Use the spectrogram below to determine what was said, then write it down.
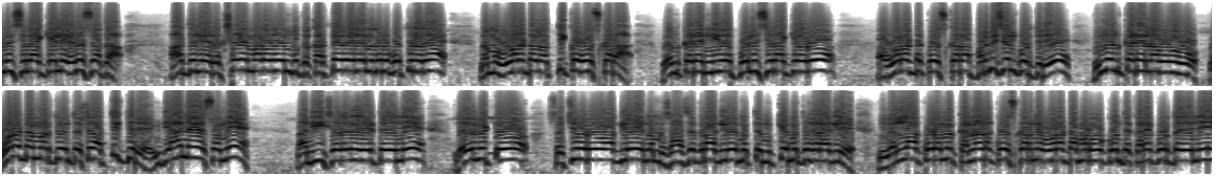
ಪೊಲೀಸ್ ಇಲಾಖೆಯಲ್ಲಿ ಎಳಸಾತ ಆತಗೆ ರಕ್ಷಣೆ ಮಾಡೋದೊಂದು ಒಂದು ಕರ್ತವ್ಯ ಇದೆ ಅನ್ನೋದನ್ನು ಗೊತ್ತಿಲ್ಲದೆ ನಮ್ಮ ಹೋರಾಟವನ್ನು ಹತ್ತಿಕ್ಕೋಸ್ಕರ ಒಂದು ಕಡೆ ನೀವೇ ಪೊಲೀಸ್ ಇಲಾಖೆಯವರು ಹೋರಾಟಕ್ಕೋಸ್ಕರ ಪರ್ಮಿಷನ್ ಕೊಡ್ತೀರಿ, ಇನ್ನೊಂದು ಕಡೆ ನಾವು ಹೋರಾಟ ಮಾಡ್ತೀವಿ ಅಂತಷ್ಟೇ ಹತ್ತಿಕ್ತೀರಿ. ಇದು ಯಾ ನ್ಯಾಯ ಸ್ವಾಮಿ? ನಾನು ಈ ಕ್ಷಣದಲ್ಲಿ ಹೇಳ್ತಾ ಇದ್ದೀನಿ ದಯವಿಟ್ಟು ಸಚಿವರು ಆಗಲಿ, ನಮ್ಮ ಶಾಸಕರಾಗಲಿ ಮತ್ತು ಮುಖ್ಯಮಂತ್ರಿಗಳಾಗಲಿ, ನೀವೆಲ್ಲ ಕೂಡ ಕನ್ನಡಕ್ಕೋಸ್ಕರನೇ ಹೋರಾಟ ಮಾಡಬೇಕು ಅಂತ ಕರೆ ಕೊಡ್ತಾ ಇದ್ದೀನಿ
